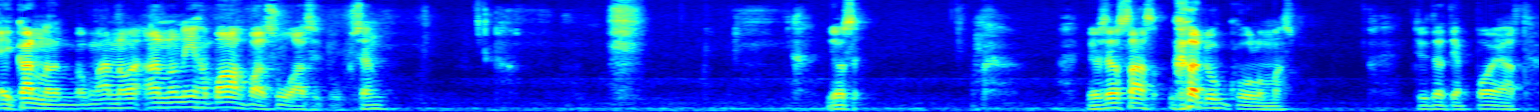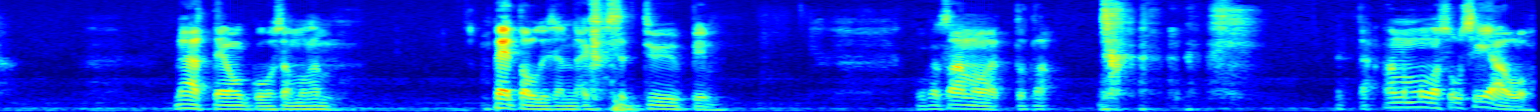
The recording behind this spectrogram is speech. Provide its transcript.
Ei kannata, mä annan, annan ihan vahvan suosituksen. Jos Jos jossain kadun kulmas, tytöt ja pojat, näette jonkun semmoisen petollisen näköisen tyypin, kuka sanoo, että, tota, että anna mulla sun sielu.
